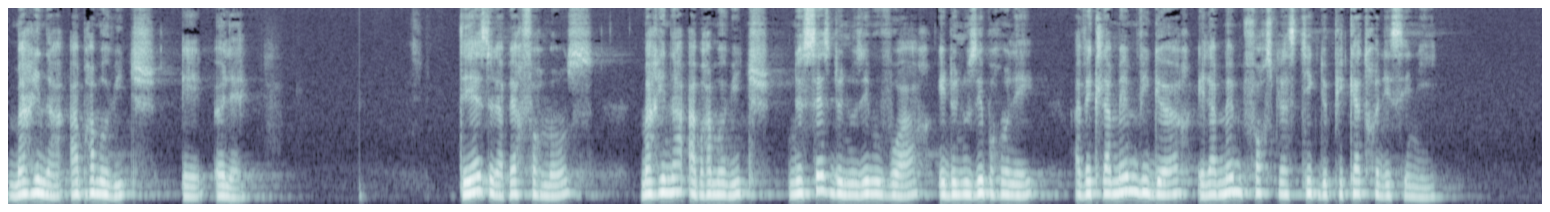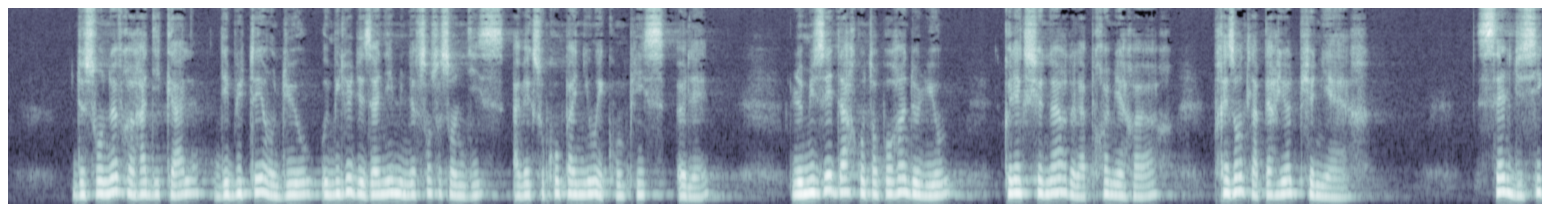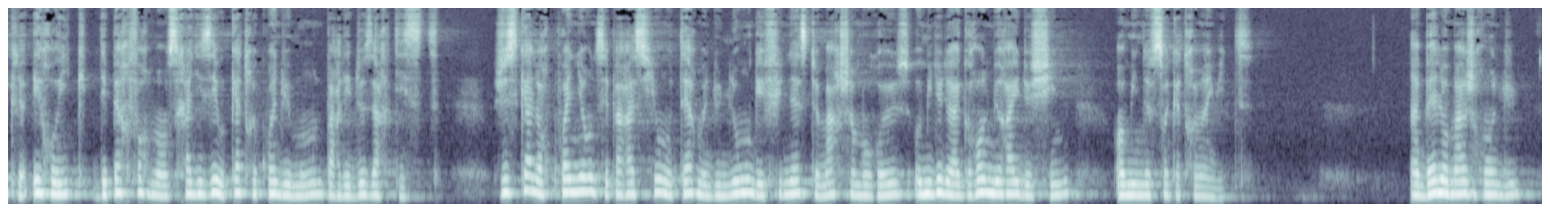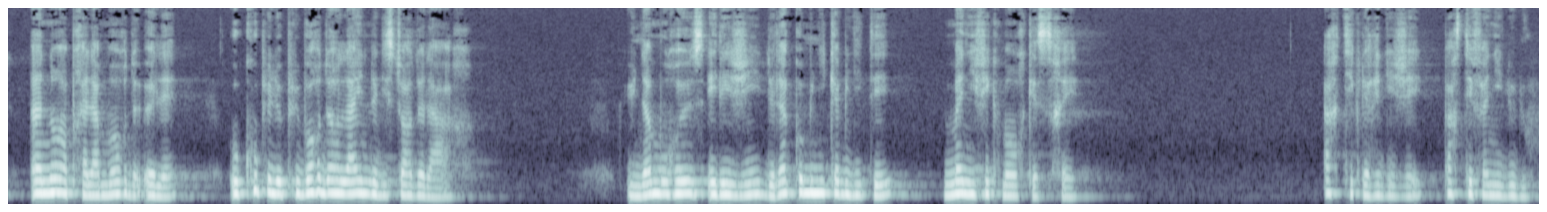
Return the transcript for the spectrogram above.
Marina Abramovic et Eulet. Déesse de la performance, Marina Abramovic ne cesse de nous émouvoir et de nous ébranler avec la même vigueur et la même force plastique depuis quatre décennies. De son œuvre radicale, débutée en duo au milieu des années 1970 avec son compagnon et complice Eulet, le musée d'art contemporain de Lyon, collectionneur de la première heure, présente la période pionnière, celle du cycle héroïque des performances réalisées aux quatre coins du monde par les deux artistes, jusqu'à leur poignante séparation au terme d'une longue et funeste marche amoureuse au milieu de la Grande Muraille de Chine en 1988. Un bel hommage rendu, un an après la mort de Eulet, au couple le plus borderline de l'histoire de l'art. Une amoureuse élégie de l'incommunicabilité, magnifiquement orchestrée. Article rédigé par Stéphanie Lulou.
